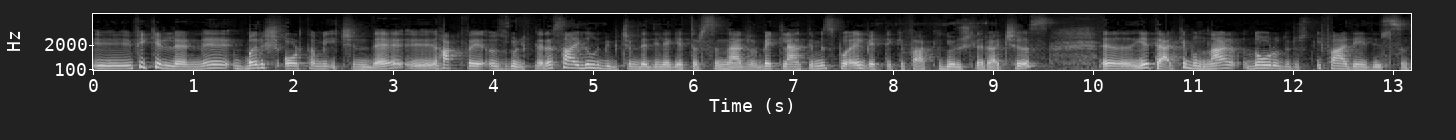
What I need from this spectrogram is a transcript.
e, fikirlerini barış ortamı içinde hak ve özgürlüklere saygılı bir biçimde dile getirsinler. Beklentimiz bu. Elbette ki farklı görüşleri açığız. E, yeter ki bunlar doğru dürüst ifade edilsin.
